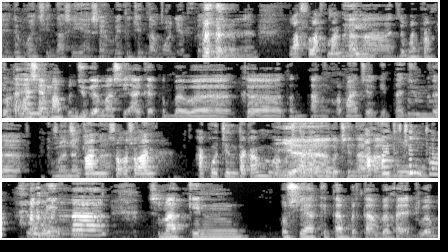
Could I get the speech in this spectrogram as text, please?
itu bukan cinta sih SMP itu cinta monyet. Love love monkey. Nah, cuman kan kita SMA pun juga masih agak kebawa ke tentang remaja kita juga gimana Soal kita soal aku cinta kamu, aku Iya, cinta kamu. aku cinta Apa kamu. itu cinta? tapi semakin usia kita bertambah kayak 20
